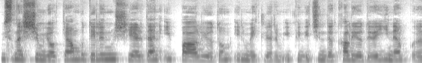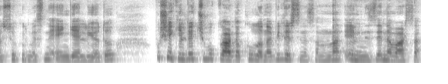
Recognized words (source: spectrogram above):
Misina şişim yokken bu delinmiş yerden ip bağlıyordum. İlmeklerim ipin içinde kalıyordu ve yine e, sökülmesini engelliyordu. Bu şekilde çubuklarda kullanabilirsiniz hanımlar. Elinizde ne varsa.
